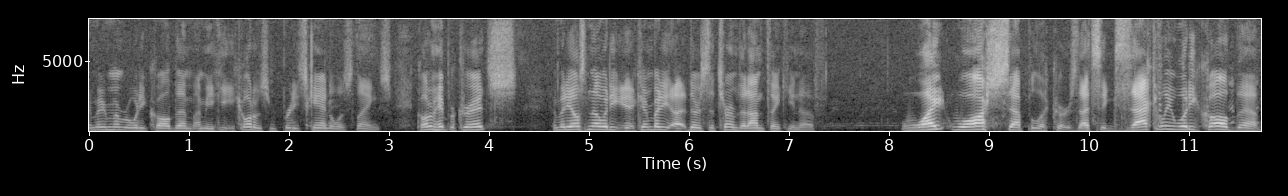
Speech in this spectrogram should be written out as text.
Anybody remember what he called them? I mean, he, he called them some pretty scandalous things. Called them hypocrites. Anybody else know what he? Anybody? Uh, there's the term that I'm thinking of. Whitewashed sepulchres. That's exactly what he called them.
